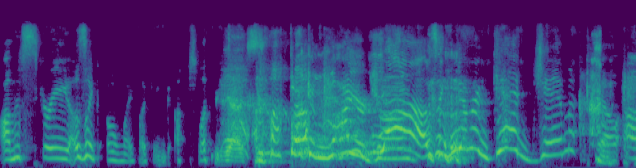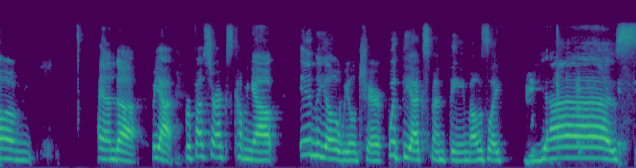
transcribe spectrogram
on the screen, I was like, oh my fucking gosh. Like, yes. fucking liar, John. Yeah. I was like, never again, Jim. No. Um, and uh, but yeah, Professor X coming out in the yellow wheelchair with the X-Men theme. I was like, yes,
